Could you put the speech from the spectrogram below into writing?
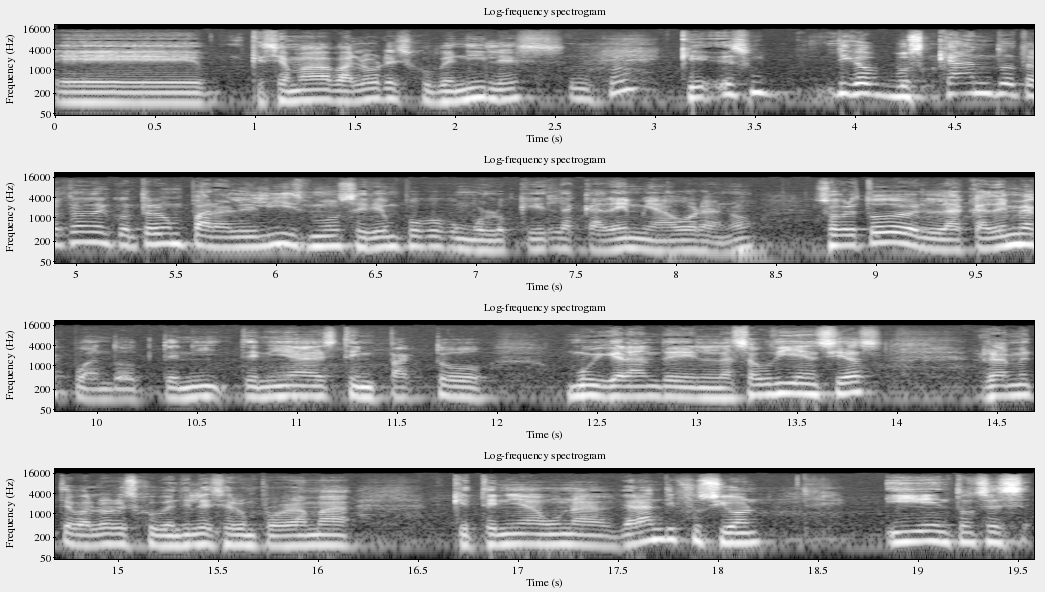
eh, que se llamaba Valores Juveniles, uh -huh. que es un, digo, buscando, tratando de encontrar un paralelismo, sería un poco como lo que es la academia ahora, ¿no? Sobre todo la academia cuando tení, tenía este impacto muy grande en las audiencias. Realmente Valores Juveniles era un programa que tenía una gran difusión y entonces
